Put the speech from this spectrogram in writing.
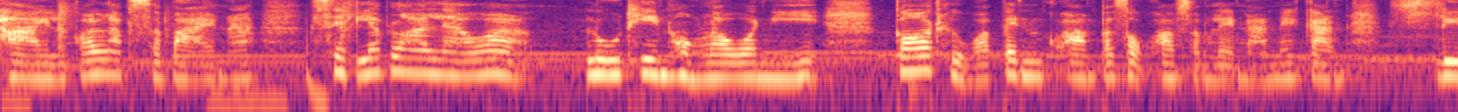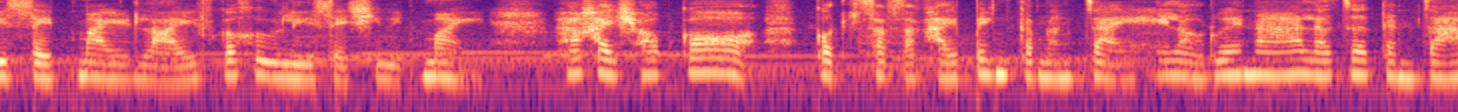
คลายแล้วก็หลับสบายนะ เสร็จเรียบร้อยแล้วอะ รูทีนของเราวันนี้ ก็ถือว่าเป็นความประสบความสำเร็จนะในการ reset my life ก็คือรีเซ็ตชีวิตใหม่ ถ้าใครชอบก็กด subscribe เป็นกำลังใจให้เราด้วยนะ แล้วเจอกันจ้า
